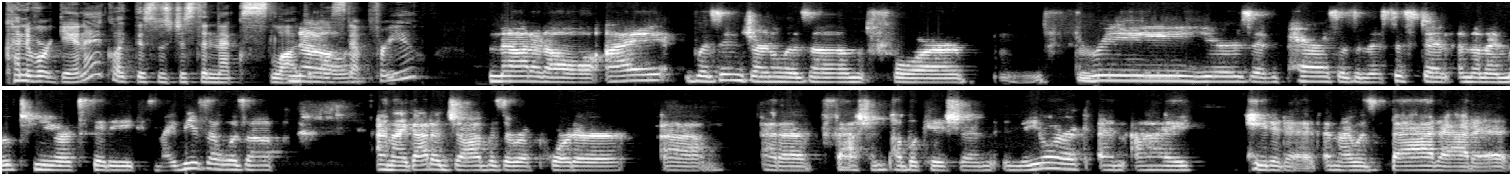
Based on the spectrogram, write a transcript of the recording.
kind of organic? Like this was just the next logical no. step for you? Not at all. I was in journalism for three years in Paris as an assistant, and then I moved to New York City because my visa was up, and I got a job as a reporter um, at a fashion publication in New York, and I hated it, and I was bad at it,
